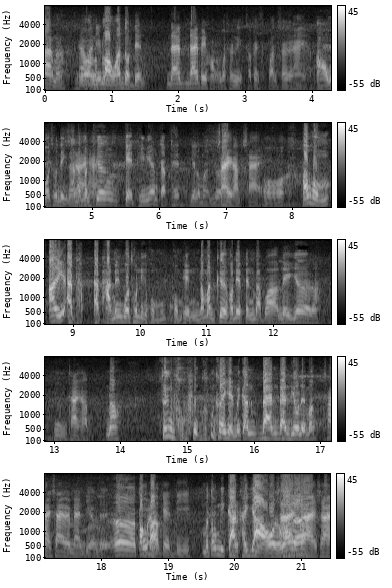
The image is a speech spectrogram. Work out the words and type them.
มากนะครับเพราะว่าอันนี้รับรองว่าโดดเด่น ได้ได้เป็นของวัตนิกเขาเป็นสปอนเซอร์ให้ครับอ๋อวอลโทนิกนะใช่น้ำมันฮะเครื่องเกรดพรีเมียมจากประเทศเยอรมันด้วยใช่ครับใช่อ๋อเพราะผมอันนี้แอบแอบผ่านเป็นวอลโทนิกผมผมเห็นน้ำมันเครื่องเขาเนี่ยเป็นแบบว่าเลเยอร์เนาะอืมใช่ครับเนาะ ซึ่งผมผมก็เพิ่งเคยเห็นเหมือนกันแบรนด์แบรนด์เดียวเลยมั้งใช่ใช่เป็นแบรนด์เดียวเลยเออต้องแบบมันเกรดดี มันต้องมีการเขย่าหรือว่าใช่ใช่ใช่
